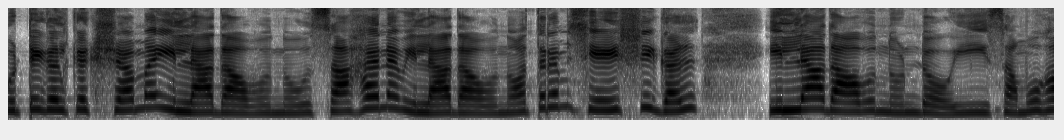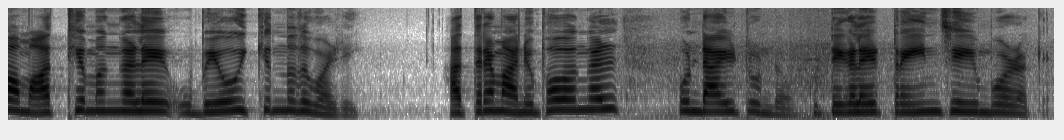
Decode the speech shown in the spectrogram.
കുട്ടികൾക്ക് ക്ഷമ ഇല്ലാതാവുന്നു സഹനം ഇല്ലാതാവുന്നു അത്തരം ശേഷികൾ ഇല്ലാതാവുന്നുണ്ടോ ഈ സമൂഹ മാധ്യമങ്ങളെ ഉപയോഗിക്കുന്നത് വഴി? അത്തരം അനുഭവങ്ങൾ ഉണ്ടായിട്ടുണ്ടോ കുട്ടികളെ ട്രെയിൻ ചെയ്യുമ്പോഴൊക്കെ?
